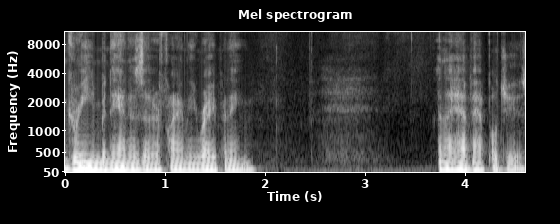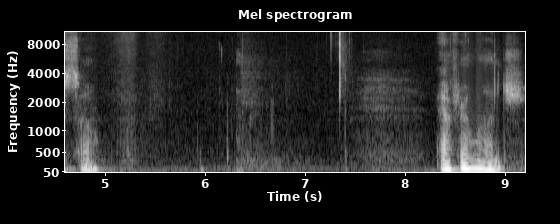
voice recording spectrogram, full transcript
green bananas that are finally ripening, and I have apple juice. So after lunch,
